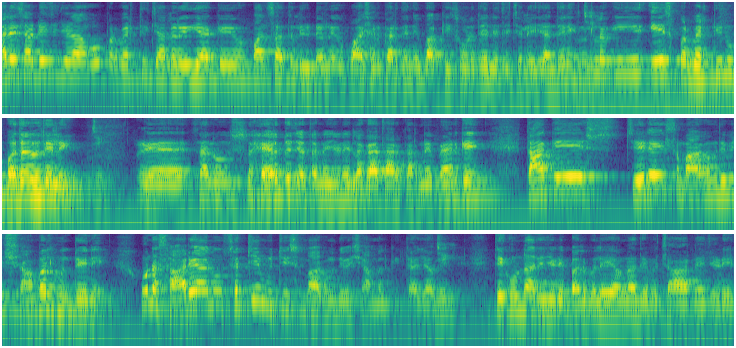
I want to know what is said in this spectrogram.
ਹਲੇ ਸਾਡੇ 'ਚ ਜਿਹੜਾ ਉਹ ਪ੍ਰਵਿਰਤੀ ਚੱਲ ਰਹੀ ਹੈ ਕਿ ਉਹ ਪੰਜ ਸੱਤ ਲੀਡਰ ਨੇ ਉਹ ਭਾਸ਼ਣ ਕਰਦੇ ਨੇ ਬਾਕੀ ਸੁਣਦੇ ਨੇ ਤੇ ਚਲੇ ਜਾਂਦੇ ਨੇ। ਮਤਲਬ ਇਹ ਇਸ ਪ੍ਰਵਿਰਤੀ ਨੂੰ ਬਦਲਣ ਦੇ ਲਈ ਜੀ ਸਾਨੂੰ ਸੁਹਿਰਦ ਯਤਨ ਨੇ ਜਿਹੜੇ ਲਗਾਤਾਰ ਕਰਨੇ ਪੈਣਗੇ ਤਾਂ ਕਿ ਜਿਹੜੇ ਸਮਾਗਮ ਦੇ ਵਿੱਚ ਸ਼ਾਮਲ ਹੁੰਦੇ ਨੇ ਉਹਨਾਂ ਸਾਰਿਆਂ ਨੂੰ ਸੱਚੀ ਮੁੱਚੀ ਸਮਾਗਮ ਦੇ ਵਿੱਚ ਸ਼ਾਮਲ ਕੀਤਾ ਜਾਵੇ। ਤੇ ਉਹਨਾਂ ਦੇ ਜਿਹੜੇ ਬਲਬਲੇ ਆ ਉਹਨਾਂ ਦੇ ਵਿਚਾਰ ਨੇ ਜਿਹੜੇ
